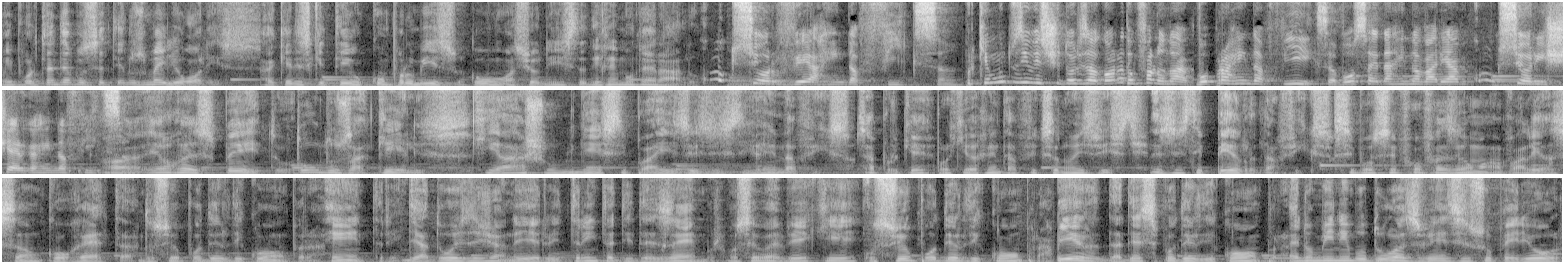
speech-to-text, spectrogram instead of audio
O importante é você ter os melhores, aqueles que têm o compromisso com o acionista de remunerá-lo. Como que o senhor vê a renda fixa? Porque muitos investidores agora estão falando, ah, vou para a renda fixa, vou sair da renda variável. Como que o senhor enxerga a renda fixa? Ah, eu respeito todos aqueles que acham que nesse país existe renda fixa. Sabe por quê? Porque a renda fixa não existe. Existe perda fixa. Se você for fazer uma avaliação correta do seu poder de compra entre dia 2 de janeiro e 30 de dezembro, você vai ver que o seu poder de compra, a perda desse poder de compra, é no mínimo duas vezes superior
